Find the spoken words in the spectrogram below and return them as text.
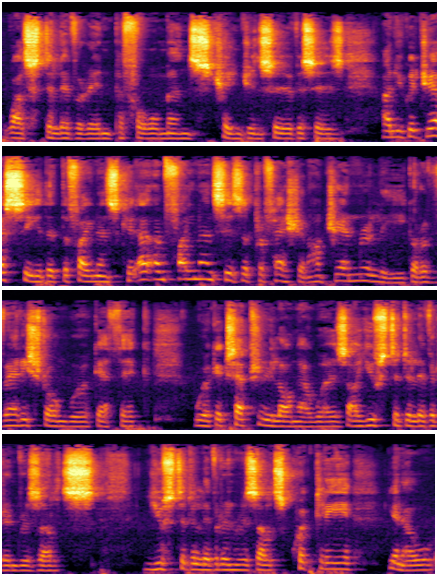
whilst delivering performance, changing services. And you could just see that the finance, uh, and finance is a profession, are generally got a very strong work ethic, work exceptionally long hours, are used to delivering results, used to delivering results quickly, you know,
